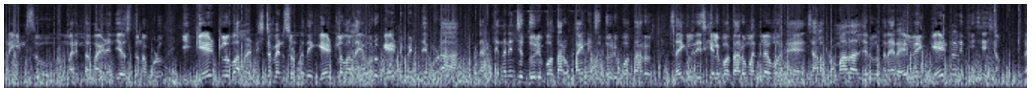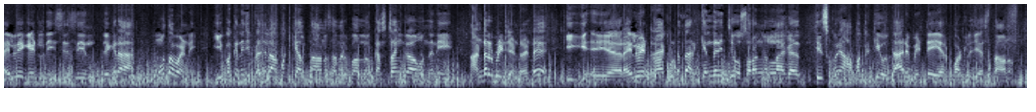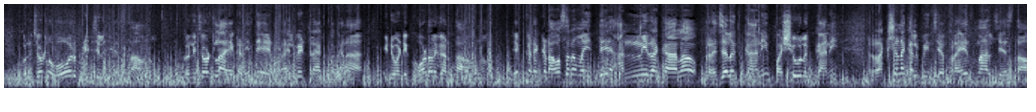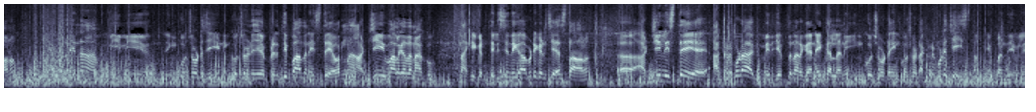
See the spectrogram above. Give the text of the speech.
ట్రైన్స్ మరింత వైడన్ చేస్తున్నప్పుడు ఈ గేట్ల వల్ల డిస్టర్బెన్స్ ఉంటుంది. గేట్ల వల్ల ఎవరు గేట్ పెడితే కూడా దాని కింద నుంచి దూరిపోతారు పైనుంచి దూరిపోతారు సైకిల్ తీసుకెళ్ళిపోతారు మధ్యలో పోతే చాలా ప్రమాదాలు జరుగుతున్నాయి. రైల్వే గేట్లని తీసేసాం రైల్వే గేట్లు తీసేసి దగ్గర మూతపడి ఈ పక్క నుంచి ప్రజలు ఆ పక్కకి వెళ్తా ఉన్న సందర్భంలో కష్టంగా ఉందని అండర్ బ్రిడ్జ్ అంటారు. అంటే ఈ రైల్వే ట్రాక్ ఉంటుంది. దాని కింద నుంచి ఓ సొరంగంలాగా తీసుకొని ఆ పక్కకి ఓ దారి పెట్టే ఏర్పాట్లు చేస్తాను. కొన్ని చోట్ల ఓవర్ బ్రిడ్జ్లు చేస్తా ఉన్నాం కొన్ని చోట్ల ఎక్కడైతే రైల్వే ట్రాక్ పక్కన ఇటువంటి గోడలు కడతా ఉన్నాం ఎక్కడెక్కడ అవసరమైతే అన్ని రకాల ప్రజలకు కానీ పశువులకు కానీ రక్షణ కల్పించే ప్రయత్నాలు చేస్తా ఉన్నాం ఎవరైనా చోట చేయండి ఇంకో చోట చేయండి ప్రతిపాదన ఇస్తే ఎవరన్నా అర్జీ ఇవ్వాలి కదా నాకు. నాకు ఇక్కడ తెలిసింది కాబట్టి ఇక్కడ చేస్తాను. అర్జీలు ఇస్తే అక్కడ కూడా మీరు చెప్తున్నారు గనేకల్ అని ఇంకో చోట ఇంకో చోట అక్కడ కూడా చేయిస్తాం. ఇబ్బంది ఏమి లేదు.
